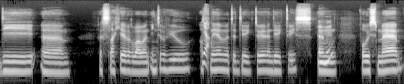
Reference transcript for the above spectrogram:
Die ehm, verslaggever wou een interview Ja. afnemen met de directeur en directrice. Mhm. En volgens mij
